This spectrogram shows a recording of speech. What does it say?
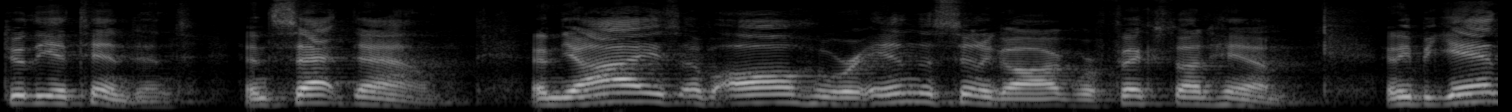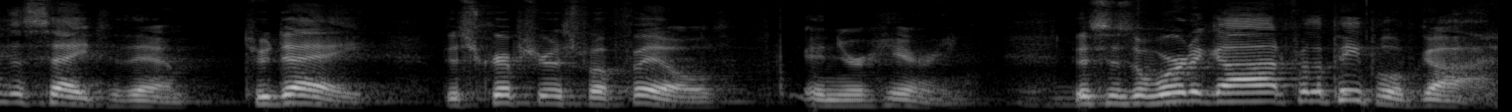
to the attendant, and sat down. And the eyes of all who were in the synagogue were fixed on him. And he began to say to them, Today the scripture is fulfilled in your hearing. This is the word of God for the people of God.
